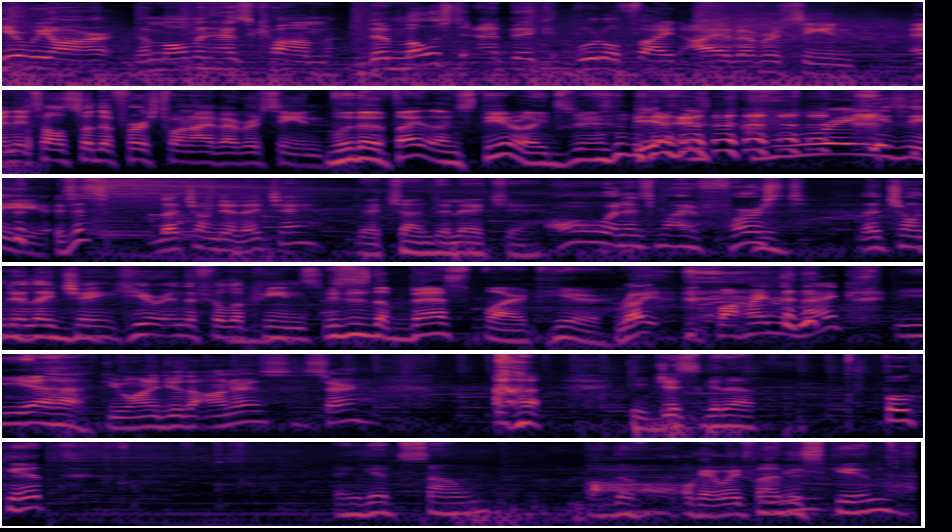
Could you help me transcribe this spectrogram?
Here we are. The moment has come. The most epic boodle fight I have ever seen, and it's also the first one I've ever seen. Boodle fight on steroids, man. Yeah, it's crazy. Is this lechon de leche? Lechon de leche. Oh, and it's my first lechon de leche here in the Philippines. This is the best part here. Right behind the neck. Yeah. Do you want to do the honors, sir? You're just gonna poke it and get some of the oh, Okay, wait for fatty me. skin.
